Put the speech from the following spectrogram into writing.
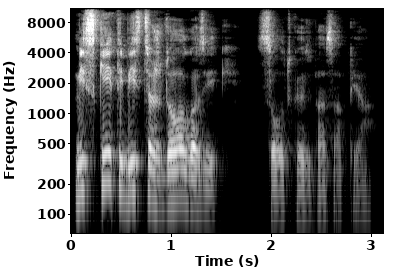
Miss Kéti biztos dolgozik, szólt közbe az apja.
